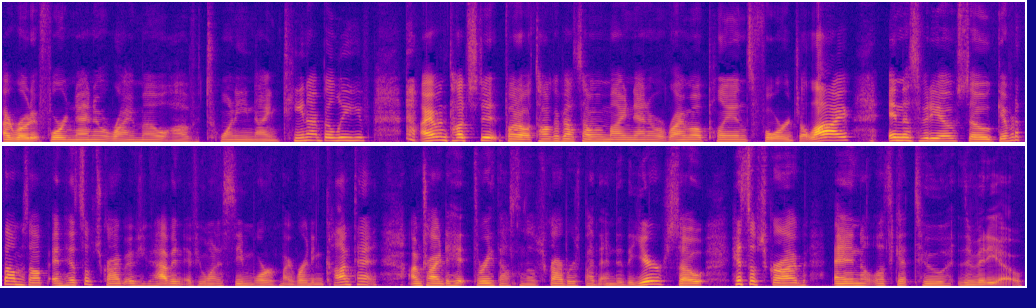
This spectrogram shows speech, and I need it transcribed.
I wrote it for NaNoWriMo of 2019, I believe. I haven't touched it, but I'll talk about some of my NaNoWriMo plans for July in this video. So give it a thumbs up and hit subscribe if you haven't, if you want to see more of my writing content. I'm trying to hit 3,000 subscribers by the end of the year. So hit subscribe subscribe, and let's get to the video.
